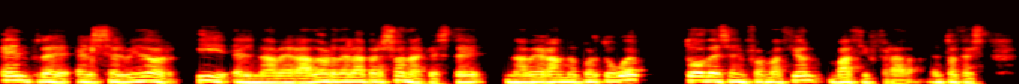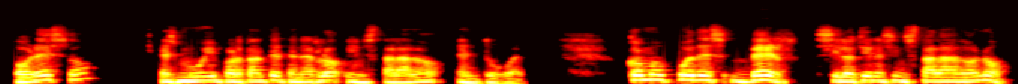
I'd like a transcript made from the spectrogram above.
entre el servidor y el navegador de la persona que esté navegando por tu web, toda esa información va cifrada. Entonces, por eso es muy importante tenerlo instalado en tu web. ¿Cómo puedes ver si lo tienes instalado o no?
